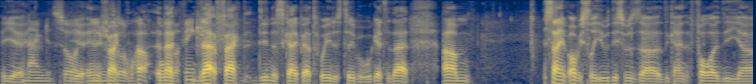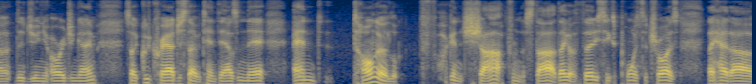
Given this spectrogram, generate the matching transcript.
Yeah. named inside. Yeah, and, in fact, thought, well, and what was I that, that fact didn't escape our tweeters too, but we'll get to that. Um, same, obviously, this was uh, the game that followed the uh, the junior Origin game, so a good crowd, just over ten thousand there, and Tonga looked fucking sharp from the start. They got thirty six points to tries. They had uh,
